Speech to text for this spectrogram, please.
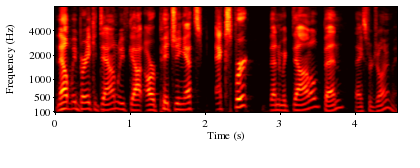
And help me break it down, we've got our pitching ex- expert, Ben McDonald. Ben, thanks for joining me.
